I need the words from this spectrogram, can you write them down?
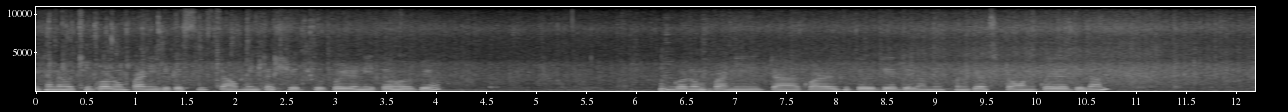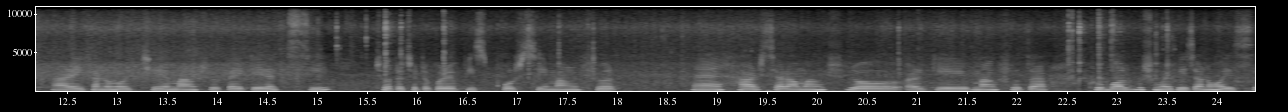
এখানে হচ্ছে গরম পানি দিতেছি। চাউমিনটা সেদ্ধ করে নিতে হবে। গরম পানিটা কড়াইয়ের ভিতরে দিয়ে দিলাম। এখন গ্যাসটা অন করে দিলাম। আর এখানে হচ্ছে মাংস কেটে রাখছি। ছোট ছোট করে পিস করছি মাংসর। হ্যাঁ, হাড় ছাড়া মাংস আর কি মাংসটা খুব অল্প সময় ভেজানো হয়েছে।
